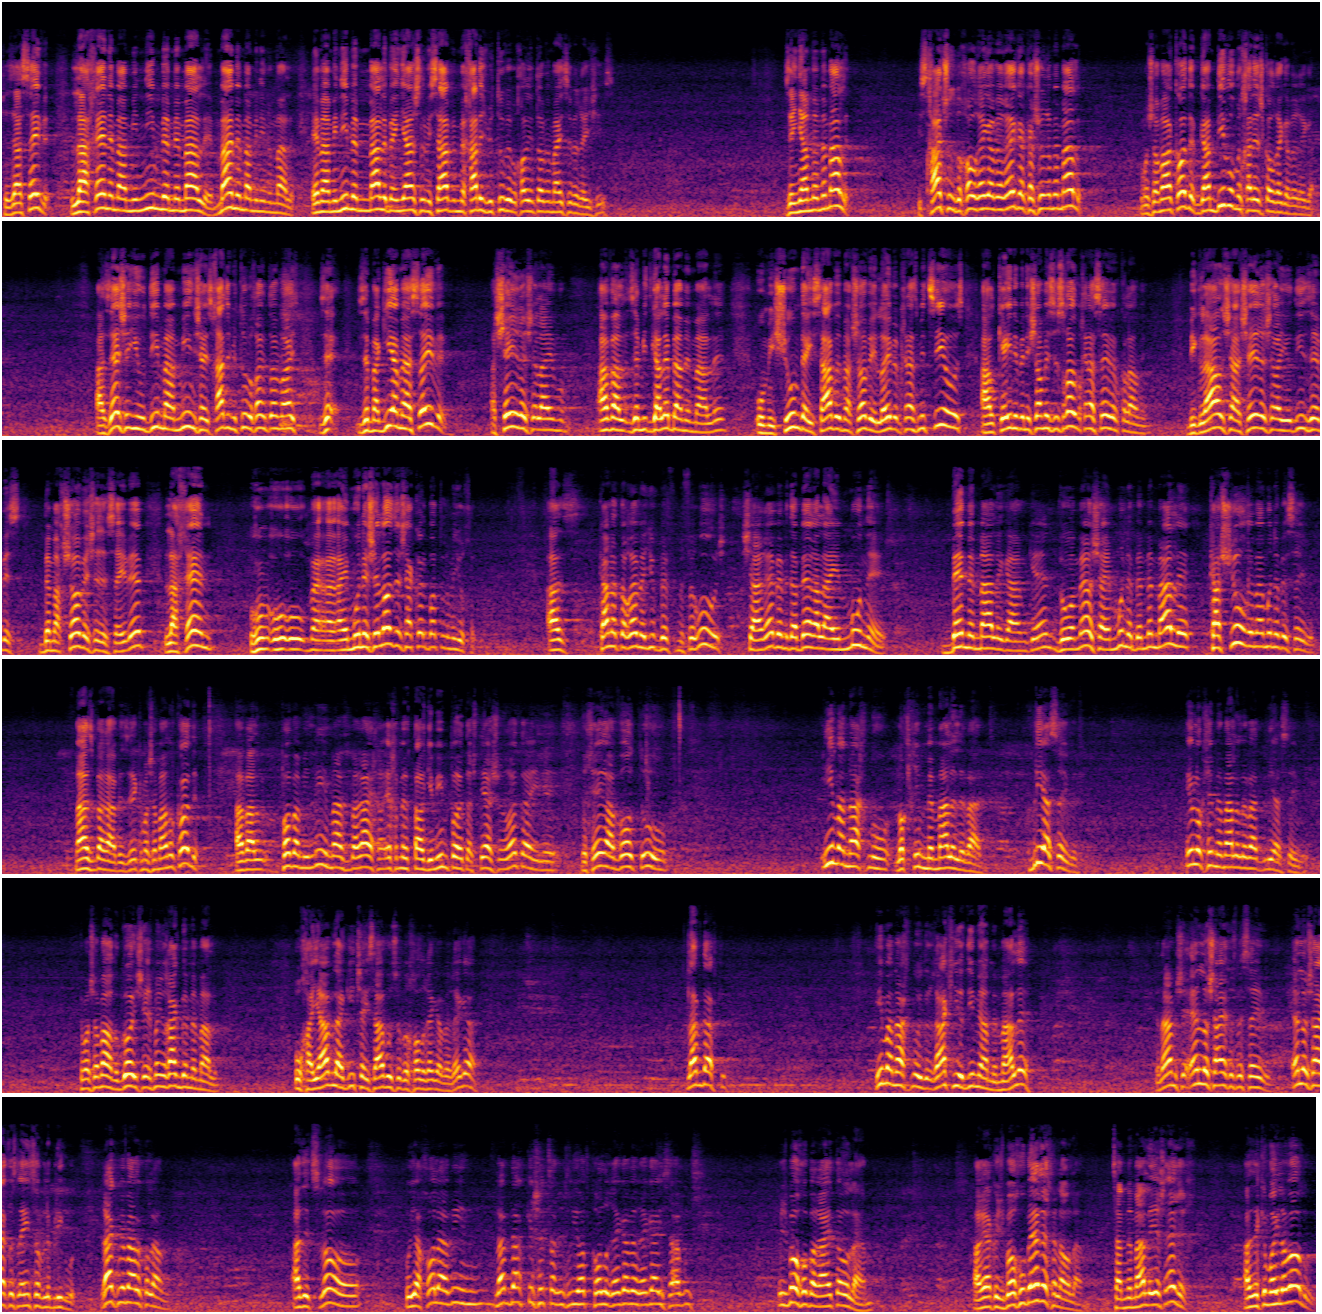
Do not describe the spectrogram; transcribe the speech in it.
שזה הסבב. לכן הם מאמינים בממלא. מה הם מאמינים בממלא? הם מאמינים בממלא בעניין של מסעב ומחדש בטוב ובכל יום טוב במייסר ורישיס. זה עניין בממלא. ישחטשוס בכל רגע ורגע קשור לממלא. כמו שאמר קודם, גם דיבור מתחדש כל רגע ורגע. אז זה שיהודי מאמין שהישחטשוס בטוב ובכל יום טוב במייסר, זה, מגיע מהסבב. השרש של האמון. אבל זה מתגלה בממלא, ומשום די סבא במחשוב אלוהי בבחינת מציאוס, על כן בנשום ישראל בבחינת סבב כל העלמין. בגלל שהשרש של היהודי זה במחשוב שזה סבב, לכן הוא, הוא, הוא, האמונה שלו זה שהכל בוטל מיוחד. אז כאן אתה רואה בפירוש שהרבא מדבר על האמונה בממלא גם כן, והוא אומר שהאמונה בממלא קשור עם האמונה בסבב. מה ההסברה בזה? כמו שאמרנו קודם. אבל פה במילים, מה ההסברה, איך, איך מתרגמים פה את השתי השורות האלה, וחייר אבות הוא, אם אנחנו לוקחים ממלא לבד, בלי הסבב, אם לוקחים ממלא לבד בלי הסבב, כמו שאמרנו, גוי שיש ממנו רק בממלא, הוא חייב להגיד שהעיסאוווס הוא בכל רגע ורגע? לאו דווקא. אם אנחנו רק יודעים מהממלא, אדם שאין לו שייכוס לסבב, אין לו שייכוס לאינסוף לבלי גבול, רק ממעל כל העולם. אז אצלו הוא יכול להבין לאו דווקא שצריך להיות כל רגע ורגע עיסאוווס. הקדוש ברוך הוא ברא את העולם, הרי הקדוש ברוך הוא בערך אל העולם, צד ממעלה יש ערך, אז זה כמו אילבולו.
